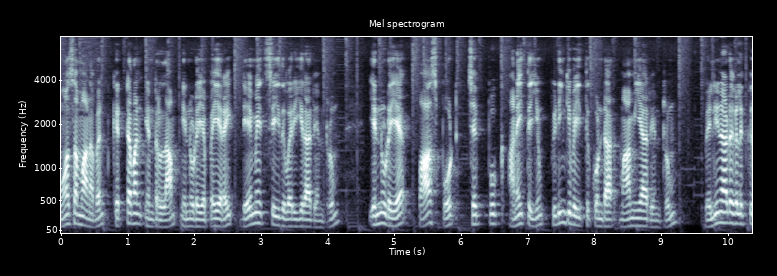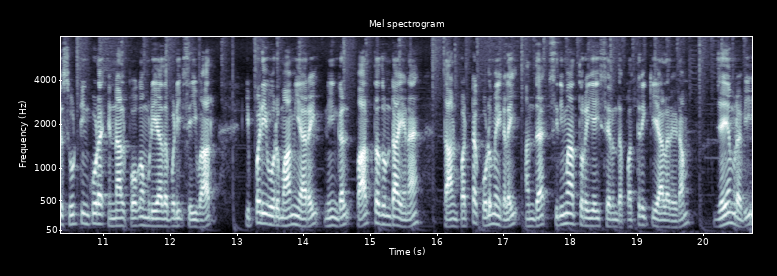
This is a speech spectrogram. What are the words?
மோசமானவன் கெட்டவன் என்றெல்லாம் என்னுடைய பெயரை டேமேஜ் செய்து வருகிறார் என்றும் என்னுடைய பாஸ்போர்ட் செக் புக் அனைத்தையும் பிடுங்கி வைத்து கொண்டார் மாமியார் என்றும் வெளிநாடுகளுக்கு ஷூட்டிங் கூட என்னால் போக முடியாதபடி செய்வார். இப்படி ஒரு மாமியாரை நீங்கள் பார்த்ததுண்டா என தான் பட்ட கொடுமைகளை அந்த சினிமா துறையைச் சேர்ந்த பத்திரிகையாளரிடம் ஜெயம் ரவி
